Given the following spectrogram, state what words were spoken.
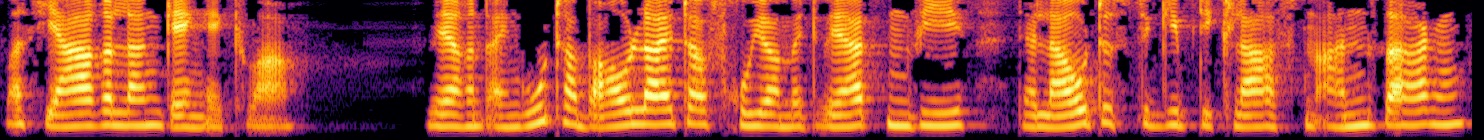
was jahrelang gängig war. Während ein guter Bauleiter früher mit Werten wie der lauteste gibt die klarsten Ansagen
